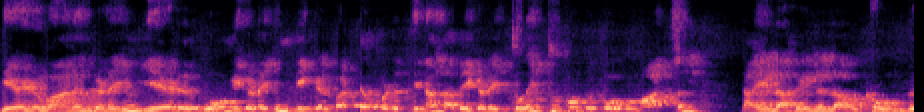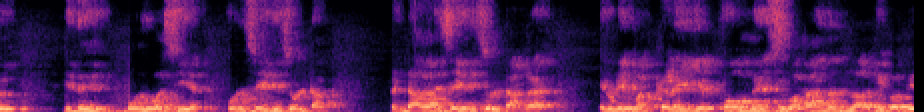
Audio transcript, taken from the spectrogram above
ஏழு வானங்களையும் ஏழு பூமிகளையும் நீங்கள் வட்டப்படுத்தினால் அவைகளை துளைத்து கொண்டு போகும் ஆற்றல் லாயிலாக இல்லல்லாவுக்கு உண்டு. இது ஒரு வசியர் ஒரு செய்தி சொல்லிட்டாங்க. ரெண்டாவது செய்தி சொல்லிட்டாங்க. என்னுடைய மக்களை எப்போவுமே சுபகானந்தாகி பபி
